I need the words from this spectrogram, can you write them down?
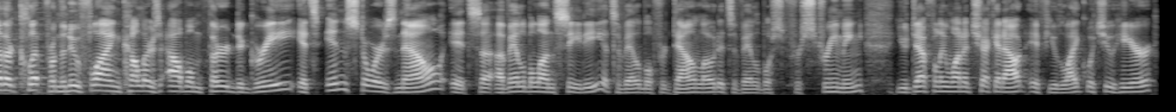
Another clip from the new Flying Colors album, Third Degree. It's in stores now. It's uh, available on CD. It's available for download. It's available for streaming. You definitely want to check it out if you like what you hear.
